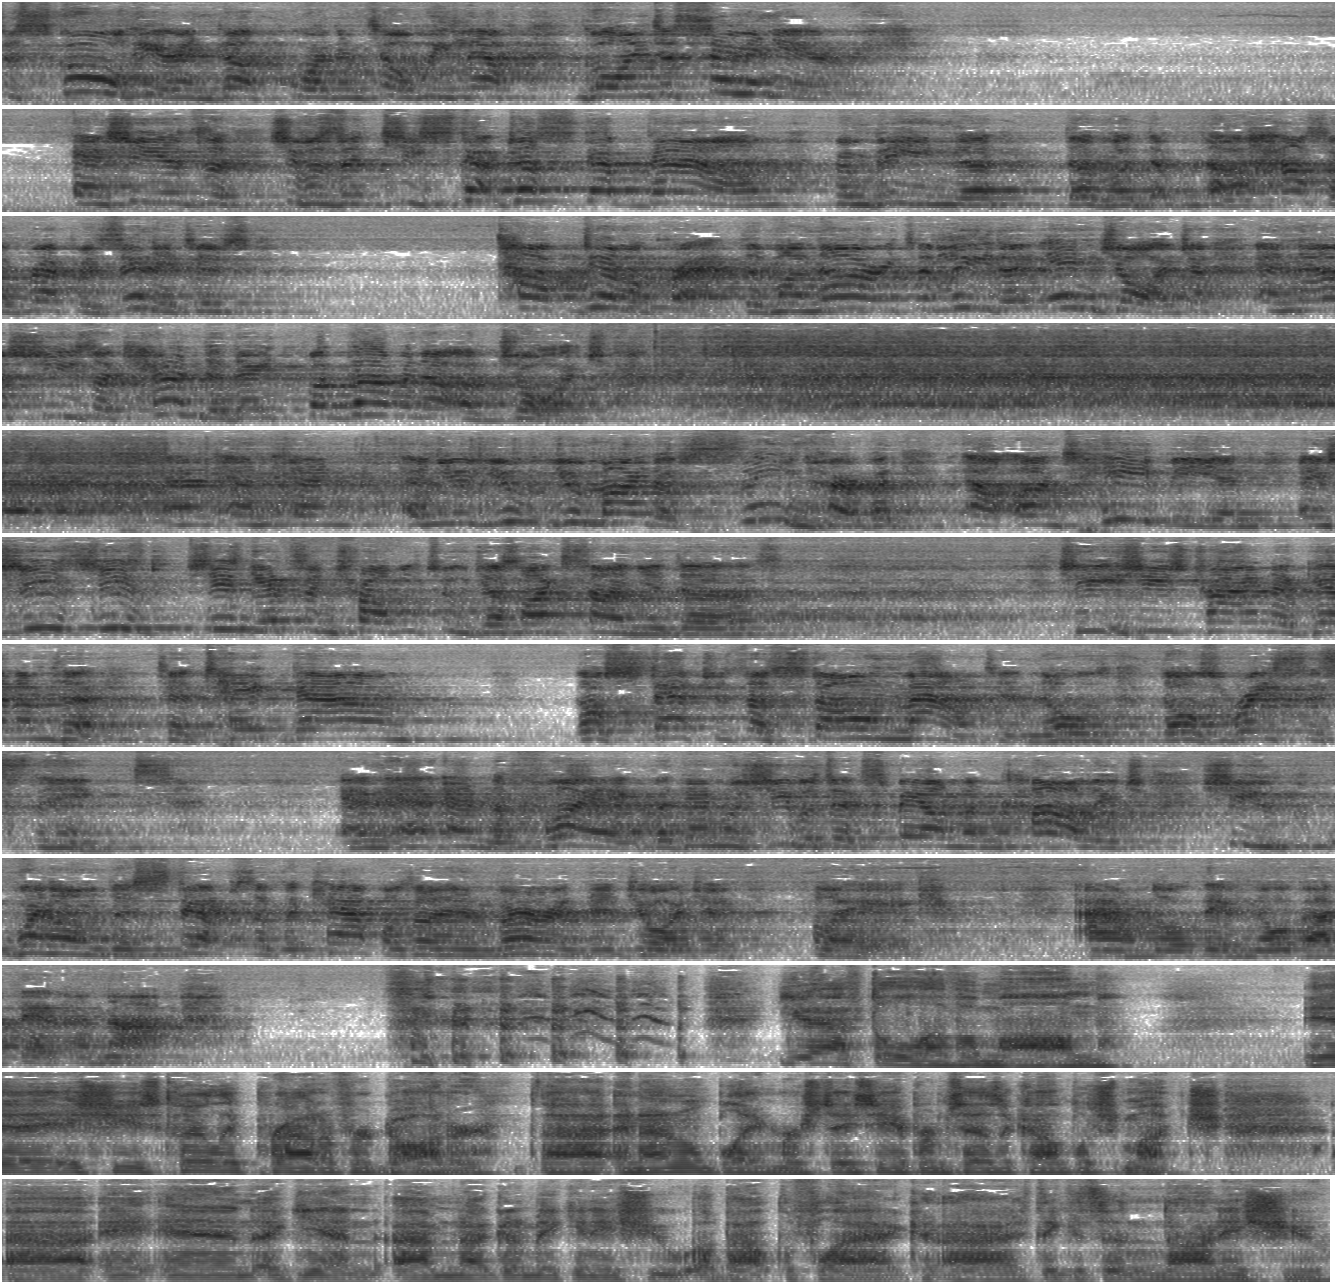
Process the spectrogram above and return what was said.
to school here in Gulfport until we left going to seminary. And she is a, she was a, she stepped just stepped down from being the, the, the, the House of Representatives top Democrat, the minority leader in Georgia, and now she's a candidate for governor of Georgia. And, and, and, and you, you, you might have seen her, but uh, on TV, and, and she, she's, she gets in trouble too, just like Sonia does. She, she's trying to get them to, to take down those statues of Stone Mountain, those, those racist things. And, and, and, the flag. But then when she was at Spelman College, she went on the steps of the Capitol and burned the Georgia flag. I don't know if they know about that or not. you have to love a mom. Yeah, she's clearly proud of her daughter, uh, and I don't blame her. Stacey Abrams has accomplished much. Uh, and, and, again, I'm not going to make an issue about the flag. I think it's a non issue.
